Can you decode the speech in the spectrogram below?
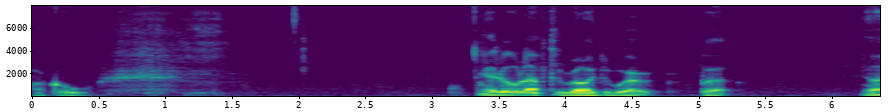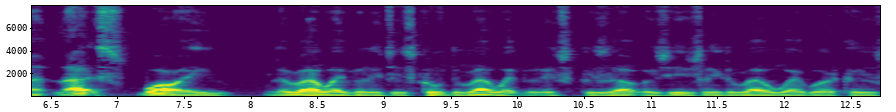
fuck all. They'd all have to ride to work, but that, that's why the railway village is called the railway village, because that was usually the railway workers,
